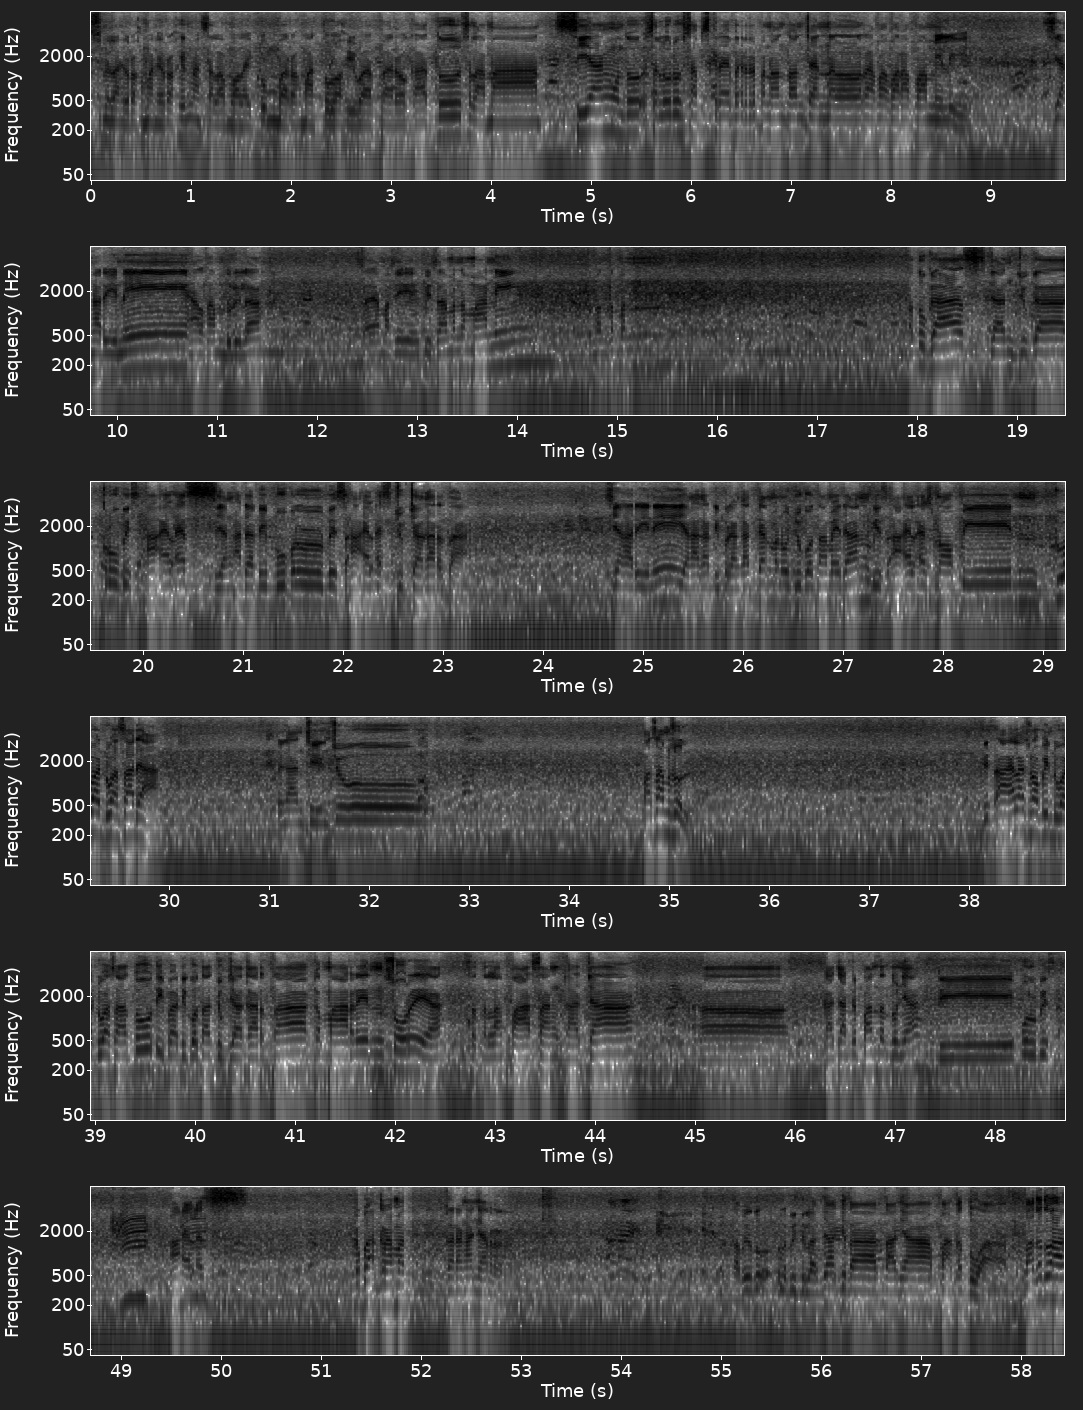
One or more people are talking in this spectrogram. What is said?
Bismillahirrahmanirrahim. Assalamualaikum warahmatullahi wabarakatuh. Selamat siang untuk seluruh subscriber penonton channel Rafa Farah Family. Siang hari ini Alhamdulillah Saya masih bisa menemani Teman-teman Petugas dan juga kru bis ALS Yang ada di Bupel bis ALS Yogyakarta siang hari ini yang akan diberangkatkan menuju kota Medan bis ALS Nopin 22 Sada. Dengan Jinju Pak Samsul. Bis ALS Nopin 221 tiba di kota Yogyakarta kemarin sore ya setelah pasang kaca eh, kaca depan tentunya di pulbis ALS Kebak Keramat Karanganyar tapi untuk lebih jelasnya kita tanya Pak Ketua. Pak Ketua.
